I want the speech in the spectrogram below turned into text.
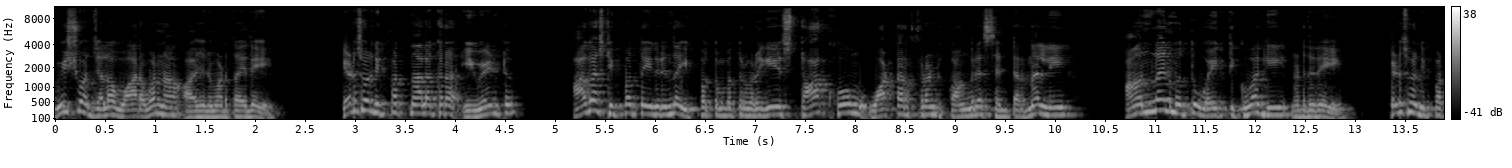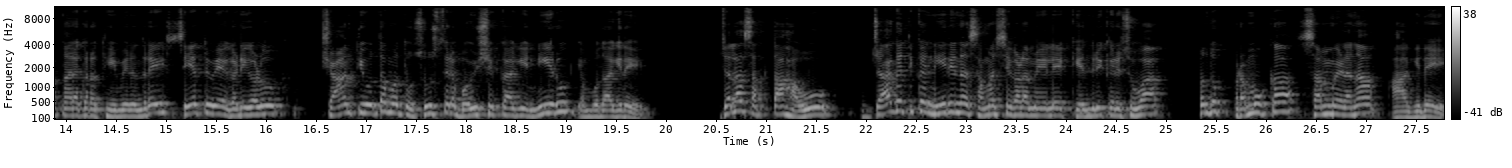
ವಿಶ್ವ ಜಲ ವಾರವನ್ನು ಆಯೋಜನೆ ಮಾಡ್ತಾ ಇದೆ. ಎರಡು ಸಾವಿರದ ಇಪ್ಪತ್ನಾಲ್ಕರ ಇವೆಂಟ್ ಆಗಸ್ಟ್ ಇಪ್ಪತ್ತೈದರಿಂದ ಇಪ್ಪತ್ತೊಂಬತ್ತರವರೆಗೆ ಸ್ಟಾಕ್ ಹೋಮ್ ವಾಟರ್ ಫ್ರಂಟ್ ಕಾಂಗ್ರೆಸ್ ಸೆಂಟರ್ನಲ್ಲಿ ಆನ್ಲೈನ್ ಮತ್ತು ವೈಯಕ್ತಿಕವಾಗಿ ನಡೆದಿದೆ. ಎರಡು ಸಾವಿರದ ಇಪ್ಪತ್ನಾಲ್ಕರ ಥೀಮ್ ಏನೆಂದರೆ ಸೇತುವೆಯ ಗಡಿಗಳು ಶಾಂತಿಯುತ ಮತ್ತು ಸುಸ್ಥಿರ ಭವಿಷ್ಯಕ್ಕಾಗಿ ನೀರು ಎಂಬುದಾಗಿದೆ. ಜಲ ಸಪ್ತಾಹವು ಜಾಗತಿಕ ನೀರಿನ ಸಮಸ್ಯೆಗಳ ಮೇಲೆ ಕೇಂದ್ರೀಕರಿಸುವ ಒಂದು ಪ್ರಮುಖ ಸಮ್ಮೇಳನ ಆಗಿದೆ.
